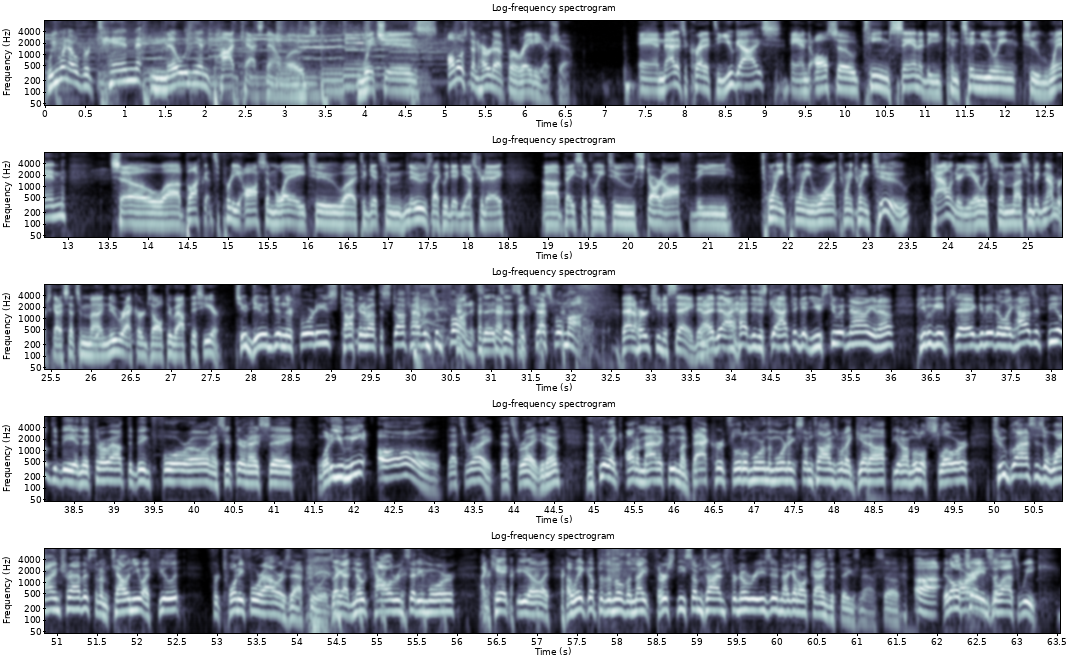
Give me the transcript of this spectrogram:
We went over 10 million podcast downloads, which is almost unheard of for a radio show. And that is a credit to you guys and also Team Sanity continuing to win. So, uh, Buck, that's a pretty awesome way to uh, to get some news like we did yesterday. Uh, basically, to start off the 2021 2022 calendar year with some uh, some big numbers. Got to set some uh, new records all throughout this year. Two dudes in their 40s talking about the stuff, having some fun. it's a, it's a successful model. That hurts you to say, didn't I, I, had to just get, I have to get used to it now, you know? People keep saying to me, they're like, how's it feel to be? And they throw out the big 4-0 and I sit there and I say, what do you mean? Oh, that's right. That's right. You know, and I feel like automatically my back hurts a little more in the morning sometimes when I get up, you know, I'm a little slower. Two glasses of wine, Travis, and I'm telling you, I feel it for 24 hours afterwards. I got no tolerance anymore. I can't, you know, I, I wake up in the middle of the night thirsty sometimes for no reason. I got all kinds of things now. So uh, it all, all changed right, so the last week.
